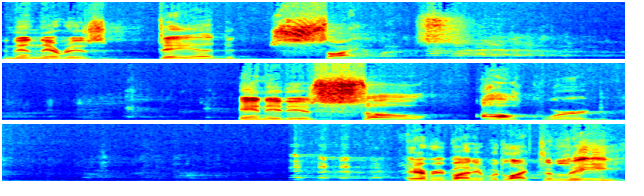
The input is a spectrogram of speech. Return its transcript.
And then there is dead silence. And it is so awkward, everybody would like to leave.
